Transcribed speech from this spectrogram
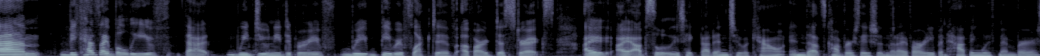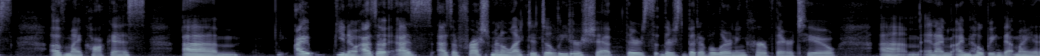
Um, because I believe that we do need to be, re- be reflective of our districts, I, I absolutely take that into account. And that's conversation that I've already been having with members of my caucus. Um, I, you know, as a as as a freshman elected to leadership, there's there's a bit of a learning curve there too, um, and I'm I'm hoping that my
